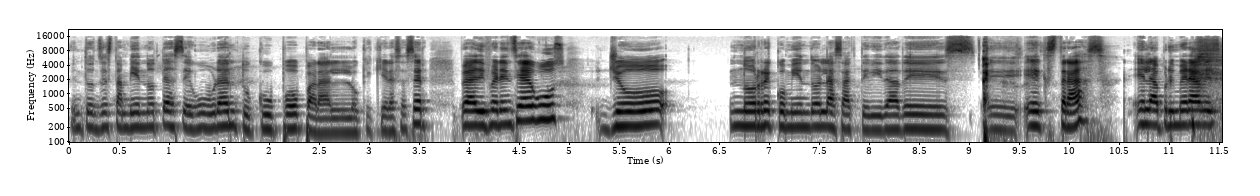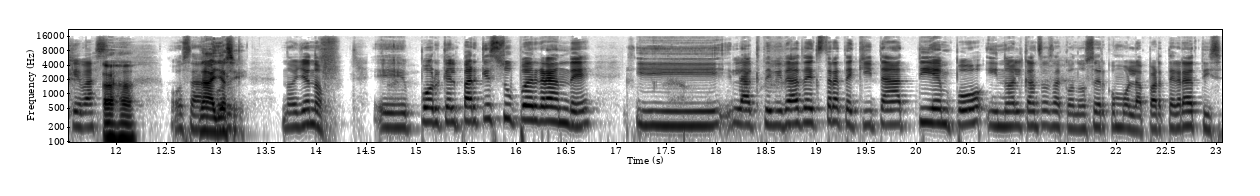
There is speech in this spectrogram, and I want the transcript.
Entonces también no te aseguran tu cupo para lo que quieras hacer. Pero a diferencia de Gus, yo no recomiendo las actividades eh, extras en la primera vez que vas. Ajá. O sea, Nah, ya sé. No, yo no. Eh, porque el parque es súper grande y la actividad extra te quita tiempo y no alcanzas a conocer como la parte gratis.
